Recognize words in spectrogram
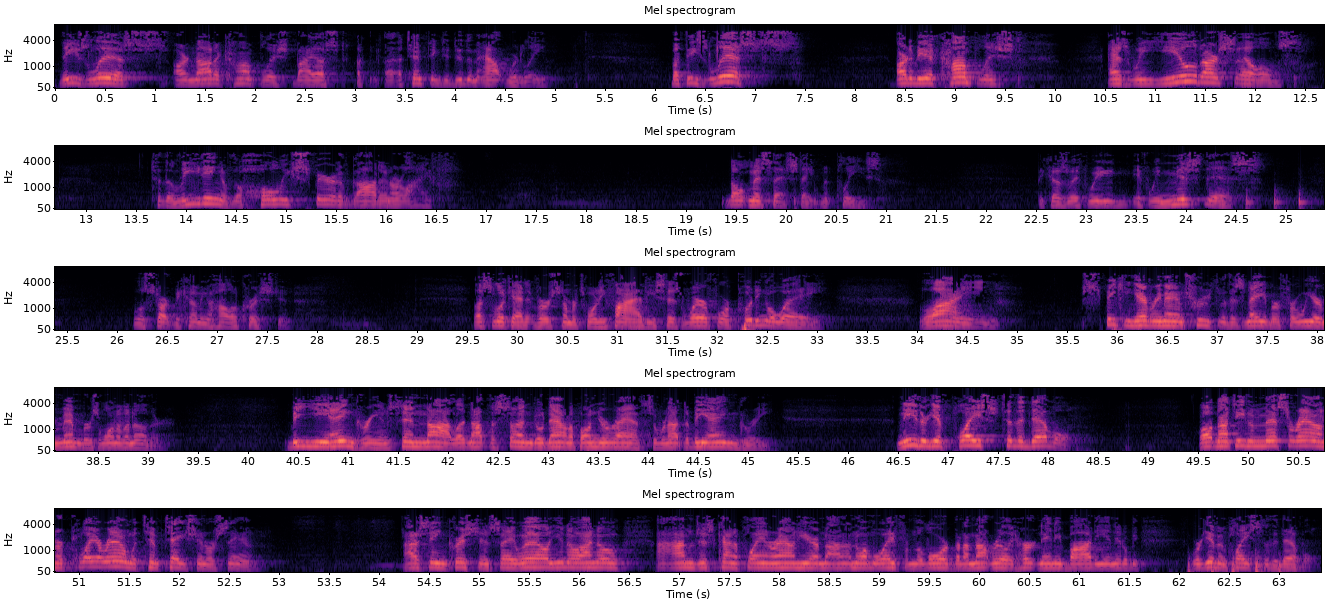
these lists are not accomplished by us uh, attempting to do them outwardly. But these lists are to be accomplished as we yield ourselves to the leading of the Holy Spirit of God in our life. Don't miss that statement, please. Because if we, if we miss this, we'll start becoming a hollow Christian. Let's look at it, verse number 25. He says, Wherefore, putting away lying, speaking every man truth with his neighbor, for we are members one of another. Be ye angry and sin not. Let not the sun go down upon your wrath. So we're not to be angry. Neither give place to the devil. Ought not to even mess around or play around with temptation or sin. I've seen Christians say, well, you know, I know I'm just kind of playing around here. I'm not, I know I'm away from the Lord, but I'm not really hurting anybody and it'll be, we're giving place to the devil.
